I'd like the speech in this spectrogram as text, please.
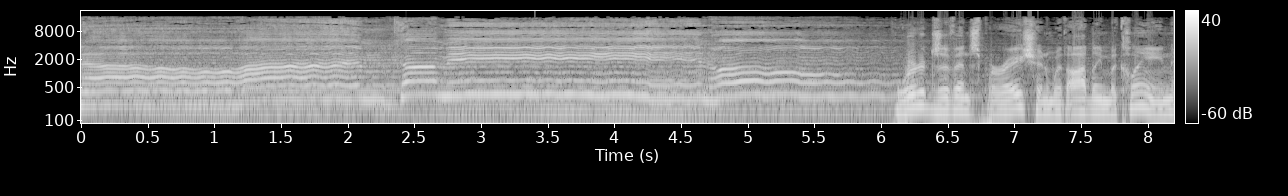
Now I'm coming home. Words of Inspiration with Audley McLean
